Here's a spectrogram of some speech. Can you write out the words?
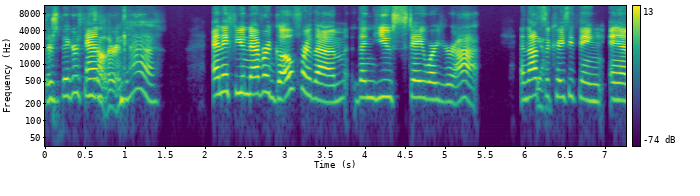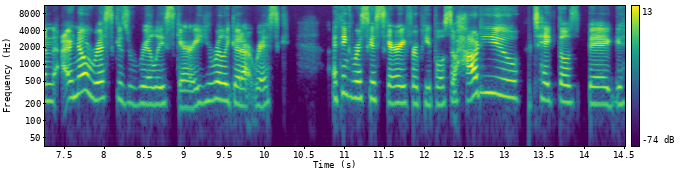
there's bigger things and, out there and yeah and if you never go for them then you stay where you're at and that's yeah. the crazy thing. And I know risk is really scary. You're really good at risk. I think risk is scary for people. So, how do you take those big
